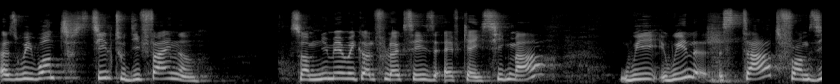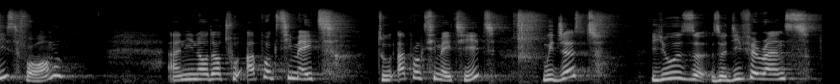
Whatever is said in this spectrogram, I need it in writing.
as we want still to define some numerical fluxes fk sigma, we will start from this form. And in order to approximate, to approximate it, we just use the difference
